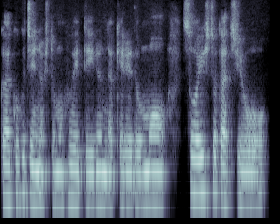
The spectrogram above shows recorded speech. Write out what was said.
外国人の人も増えているんだけれども、そういう人たちを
